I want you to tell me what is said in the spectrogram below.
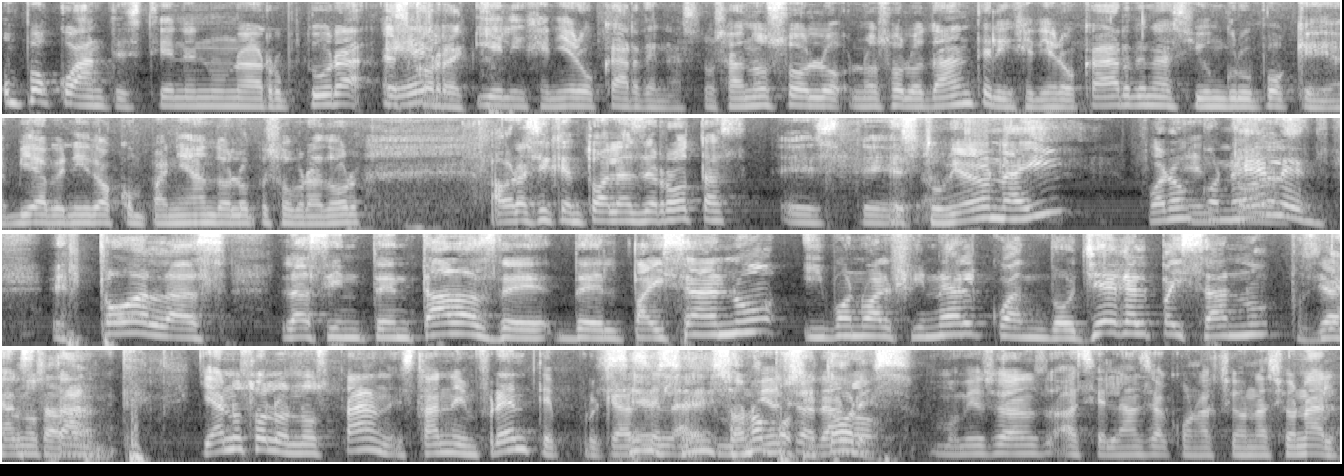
un poco antes tienen una ruptura es él correcto. y el ingeniero Cárdenas. O sea, no solo, no solo Dante, el ingeniero Cárdenas y un grupo que había venido acompañando a López Obrador. Ahora sí que en todas las derrotas. Este, Estuvieron ahí, fueron En con todas. él en, en todas las, las intentadas de- del paisano y bueno, al final cuando llega el paisano, pues ya, ya, no, no está están. Ya no solo no están, están enfrente, porque Sí, hacen sí, la, son Ciudadano- opositores. Movimiento Ciudadano hace alianza con Acción Nacional.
